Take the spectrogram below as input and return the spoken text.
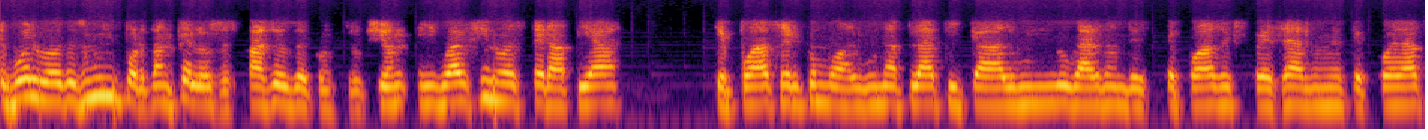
vuelvo, es muy importante los espacios de construcción, igual si no es terapia, que pueda ser como alguna plática, algún lugar donde te puedas expresar, donde te puedas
